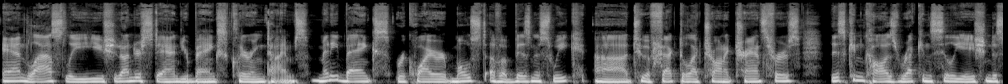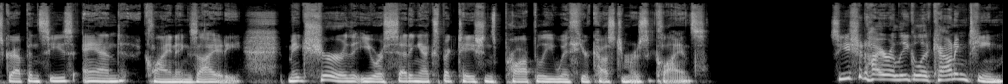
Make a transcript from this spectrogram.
And lastly, you should understand your bank's clearing times. Many banks require most of a business week uh, to effect electronic transfers. This can cause reconciliation discrepancies and client anxiety. Make sure that you are setting expectations properly with your customers and clients. So you should hire a legal accounting team.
